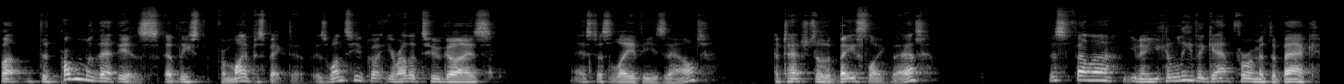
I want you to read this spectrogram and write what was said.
But the problem with that is, at least from my perspective, is once you've got your other two guys, let's just lay these out, attached to the base like that, this fella, you know, you can leave a gap for him at the back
